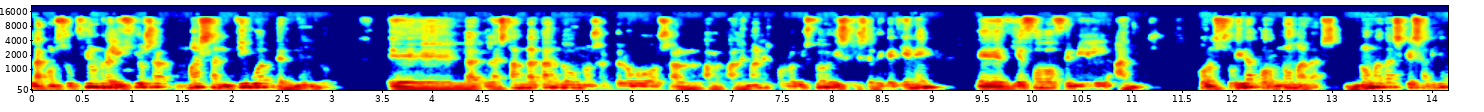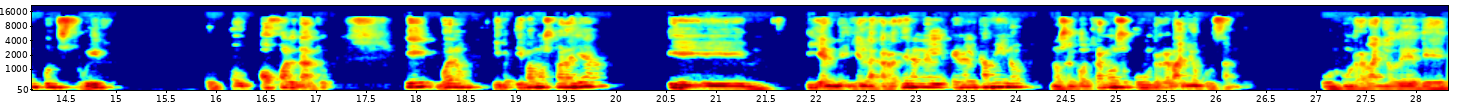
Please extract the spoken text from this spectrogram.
la construcción religiosa más antigua del mundo. Eh, la, están datando unos arqueólogos alemanes, por lo visto, y, se ve que tiene 10 o 12 mil años construida por nómadas, nómadas que sabían construir. ojo al dato. Y bueno, íbamos para allá y, en, la carretera, en el, camino, nos encontramos un rebaño cruzando, un, rebaño de,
